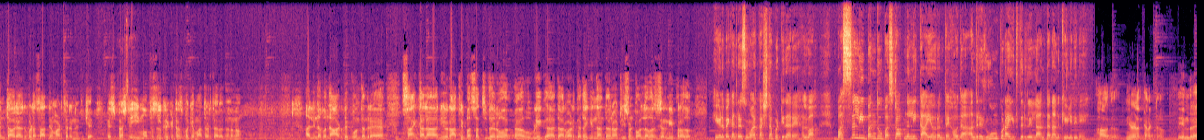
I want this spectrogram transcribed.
ಎಂತವ್ರೇ ಆದ್ರೂ ಕೂಡ ಸಾಧನೆ ಮಾಡ್ತಾರೆ ಅನ್ನೋದಕ್ಕೆ. ಎಸ್ಪೆಷಲಿ ಈ ಮೊಫಸಲ್ ಕ್ರಿಕೆಟರ್ಸ್ ಬಗ್ಗೆ ಮಾತಾಡ್ತಾ ಇರೋದು ನಾನು. ಅಲ್ಲಿಂದ ಬಂದು ಆಡ್ಬೇಕು ಅಂತಂದ್ರೆ ಸಾಯಂಕಾಲ ನೀವು ರಾತ್ರಿ ಬಸ್ ಹತ್ತಿದ್ರು ಹುಬ್ಳಿ ಧಾರವಾಡ ಗದಗಿಂದ ಅಂತ ಅಟ್ಲೀಸ್ಟ್ ಒಂದು ಟ್ವೆಲ್ ಅವರ್ಸ್ ಜರ್ನಿ ಬರೋದು. ಹೇಳ್ಬೇಕಂದ್ರೆ ಸುಮಾರು ಕಷ್ಟಪಟ್ಟಿದ್ದಾರೆ ಅಲ್ವಾ? ಬಸ್ಸಲ್ಲಿ ಬಂದು ಬಸ್ ಸ್ಟಾಪ್ನಲ್ಲಿ ಕಾಯೋರಂತೆ ಹೌದಾ? ಅಂದ್ರೆ ರೂಮ್ ಕೂಡ ಇರ್ತಿರ್ಲಿಲ್ಲ ಅಂತ ನಾನು ಕೇಳಿದ್ದೀನಿ. ಹೌದು ನೀವು ಹೇಳೋದು ಕರೆಕ್ಟ್. ಅಂದ್ರೆ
